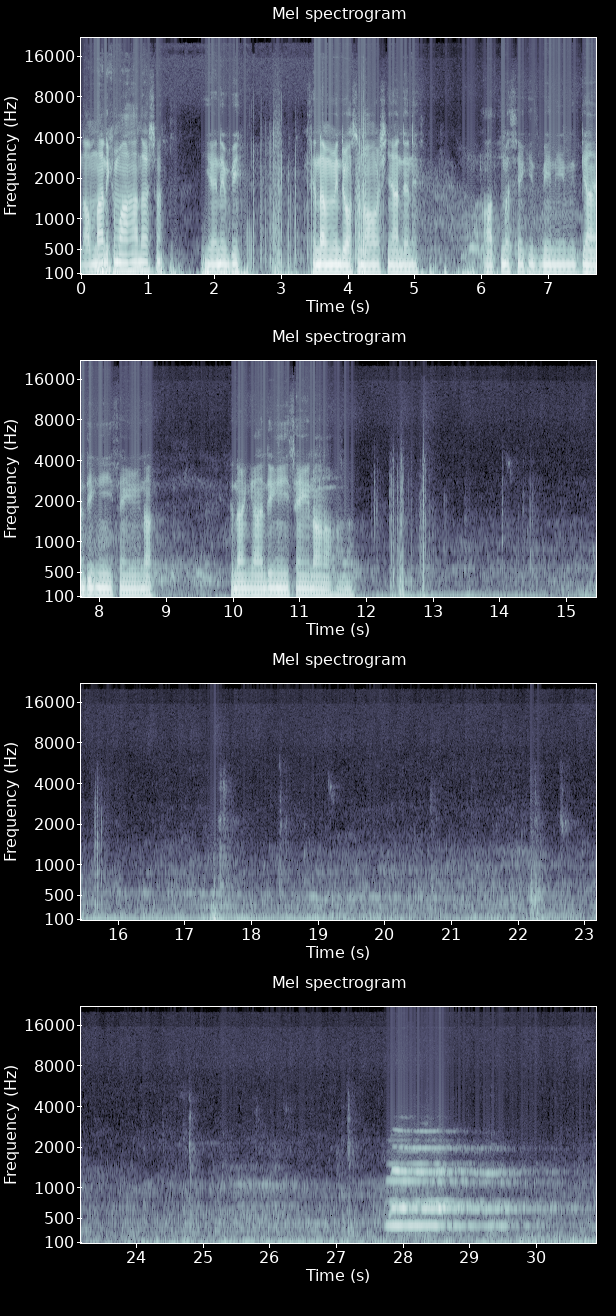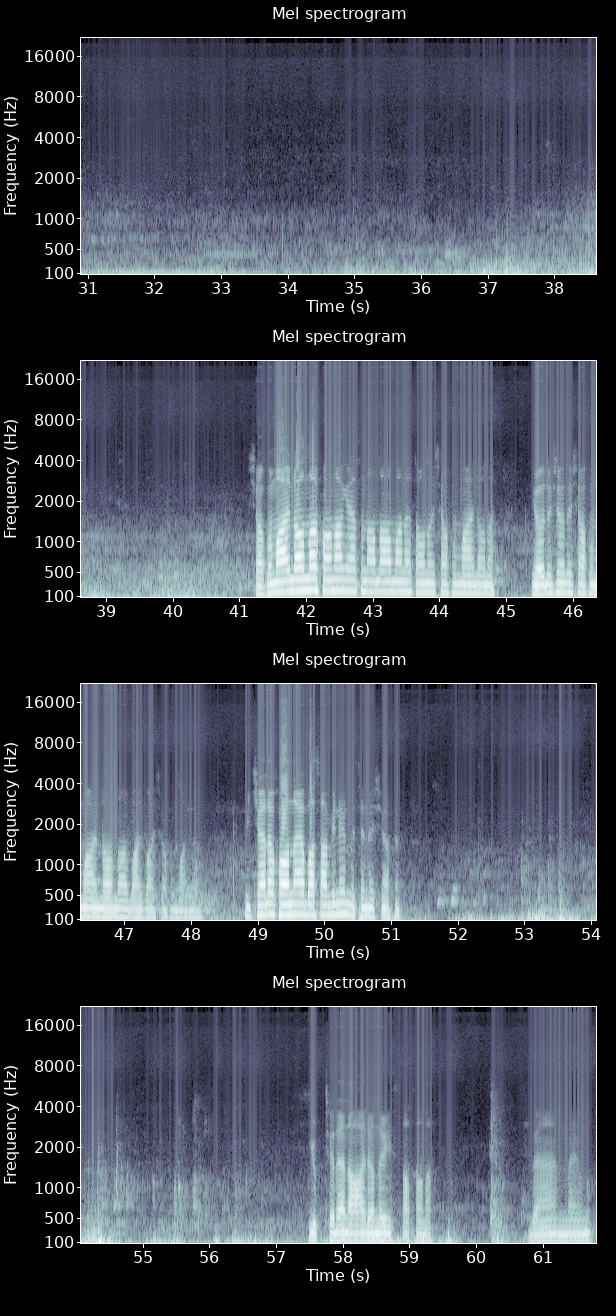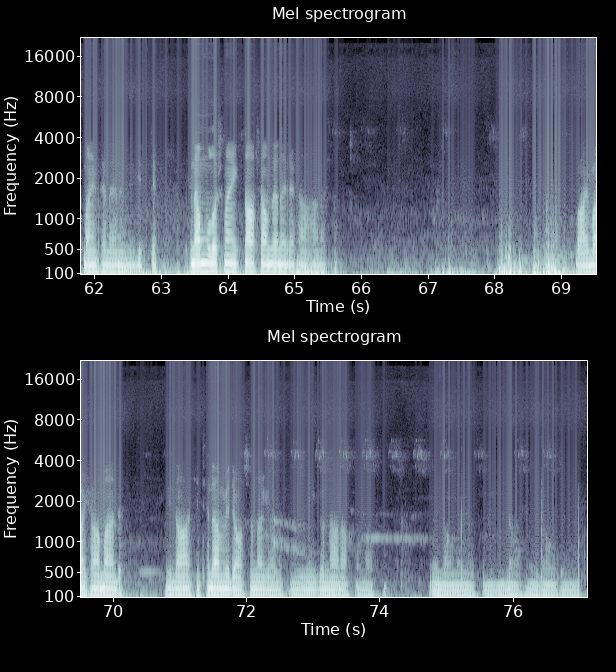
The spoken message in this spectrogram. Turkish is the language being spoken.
Selamünaleyküm arkadaşlar. Yeni bir sınav videosuna hoş geldiniz. 68 binimiz geldi iyi seyirler. Sınav geldi iyi seyirler arkadaşlar. Şafım hayırlı onlar kolay gelsin Allah'a emanet olun şafım hayırlı onlar. Görüşürüz şafım hayırlı onlar bay bay şafım hayırlı onlar. Bir kere kornaya basabilir misiniz şafım? Yük treni ayrıldı istasyona. Beğenmeyi unutmayın trenimiz gitti. Tren buluşmaya ilk akşam dönecek arkadaşlar. Bay bay Şahmendi. Bir dahaki tren videosunda görüşürüz. İyi günler arkadaşlar. Videomu görüşürüz. Bir dahaki videomda görüşürüz.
